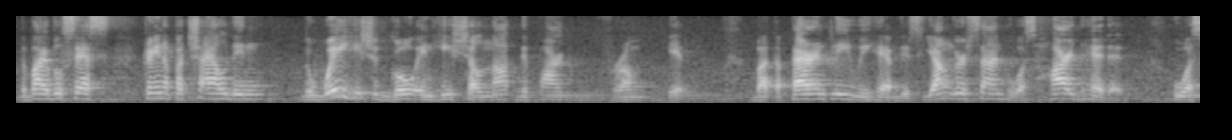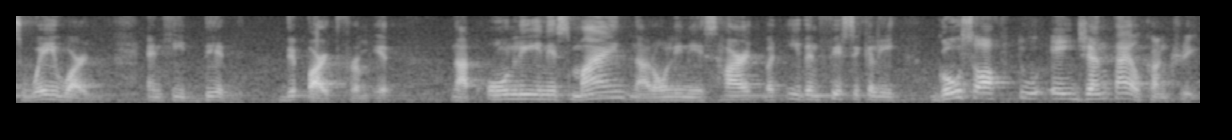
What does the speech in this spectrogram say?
The Bible says, train up a child in the way he should go, and he shall not depart from it. But apparently, we have this younger son who was hard headed, who was wayward, and he did depart from it. Not only in his mind, not only in his heart, but even physically, goes off to a Gentile country.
